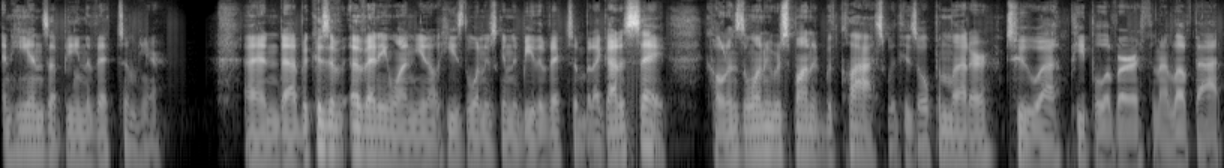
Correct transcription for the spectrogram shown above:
and he ends up being the victim here. And uh, because of, of anyone, you know, he's the one who's going to be the victim. But I got to say, Conan's the one who responded with class with his open letter to uh, people of Earth, and I love that.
